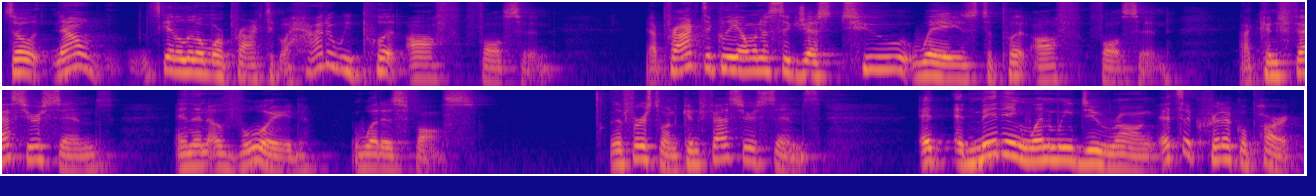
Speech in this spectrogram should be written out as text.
So now let's get a little more practical. How do we put off falsehood? Now, practically, I want to suggest two ways to put off falsehood uh, confess your sins and then avoid what is false. The first one, confess your sins. Ad- admitting when we do wrong, it's a critical part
